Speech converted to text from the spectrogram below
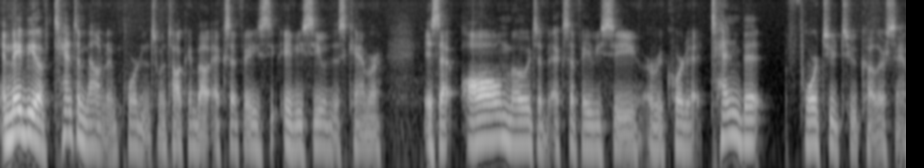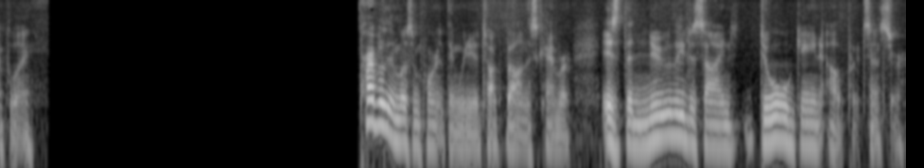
And maybe of tantamount importance when talking about XFAVC with this camera is that all modes of XFAVC are recorded at 10-bit 422 color sampling. Probably the most important thing we need to talk about on this camera is the newly designed dual gain output sensor.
